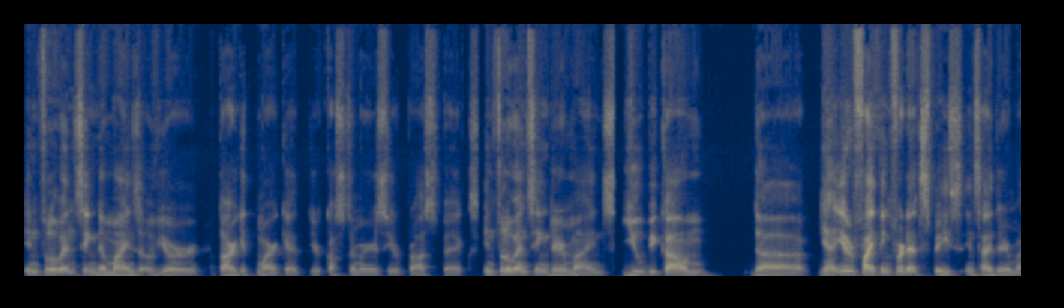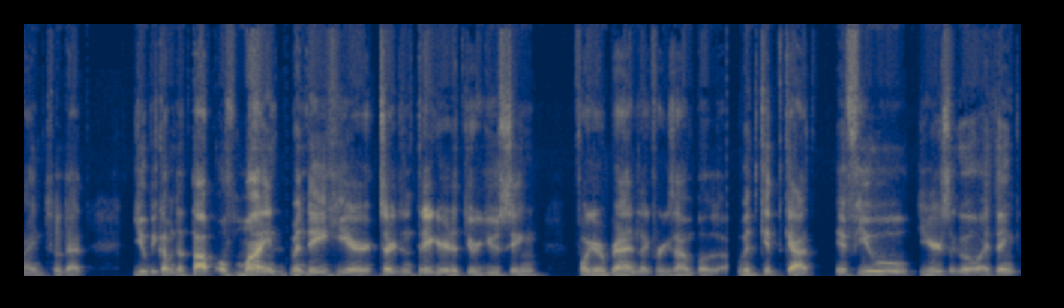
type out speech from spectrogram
influencing the minds of your target market, your customers, your prospects, influencing their minds. You become the yeah, you're fighting for that space inside their mind so that you become the top of mind when they hear certain trigger that you're using for your brand. Like for example, with KitKat, if you years ago, I think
